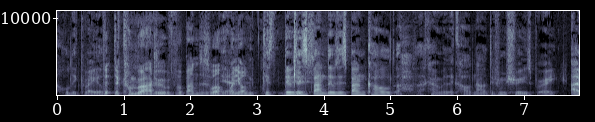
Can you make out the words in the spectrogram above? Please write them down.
holy grail. The, the camaraderie of the bands as well. When you're on because there was this band. There was this band called oh, I can't remember what they're called now. They're from Shrewsbury. I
